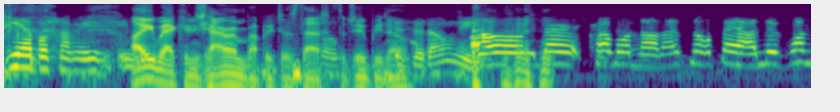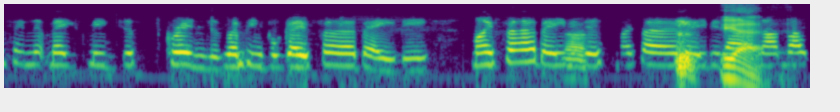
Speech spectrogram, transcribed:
yeah, but I mean, I reckon Sharon probably does that, if the truth be known. is it only? Oh, no, come on now, that's not fair. And the one thing that makes me just cringe is when people go fur baby. My fur baby Ah. this, my fur baby that. Yeah. And I'm like,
